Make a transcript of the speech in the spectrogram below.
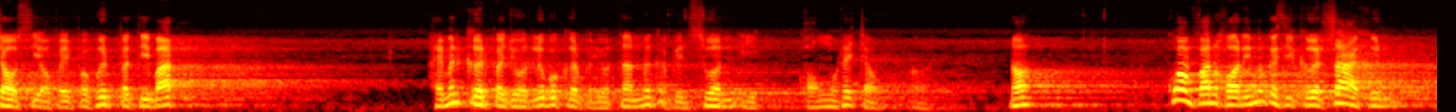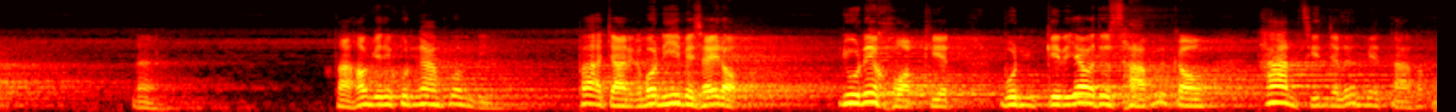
เจ้าเสิเอาไปประพฤติปฏิบัติ ให้มันเกิดประโยชน์หรือบ่าเกิดประโยชน์นั้นมันก็เป็นส่วนอีกของมูทายเจ้าเนาะความฝันขอนี้มันก็สิเกิดซ่าขึ้นนะถ้าเฮาอยู่ในคุณงามความดี พระอาจารย์ก็บ่นี้ไปไสดอก อยู่ในขอบเขต บุญกิริยาวัตถุสามคือเก่าท่านศีลเจริญเมตตาพัฒ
